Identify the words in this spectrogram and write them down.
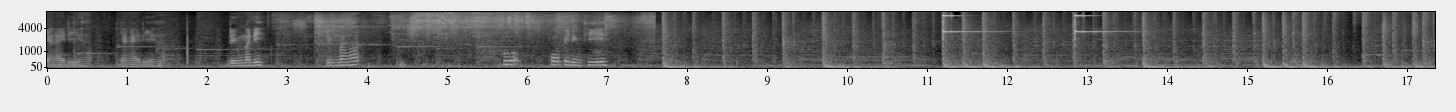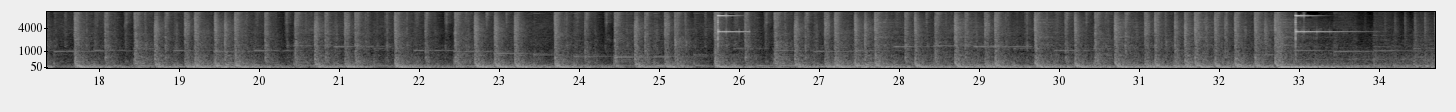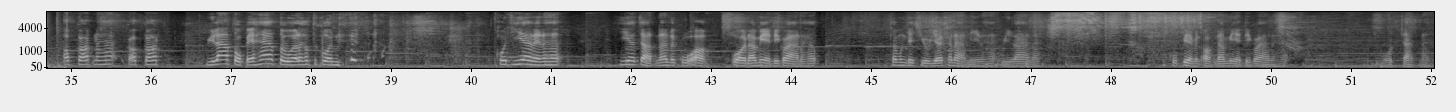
ยังไงดีฮะยังไงดีฮะ ดึงมาดิ ดึงมาฮะพวกพวกไปหนึ่งที ออฟก็อตนะฮะกอฟก็อตวีล่าตกไป 5 ตัวแล้วครับทุกคน โคตรเฮี้ยเลยนะฮะเฮี้ยจัดนะเดี๋ยวกูออกกูออกดาเมจดีกว่านะครับ ถ้ามึงจะคิวเยอะขนาดนี้นะฮะวีล่านะกูเปลี่ยนเป็นออกดาเมจดีกว่านะฮะโหดจัดนะ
